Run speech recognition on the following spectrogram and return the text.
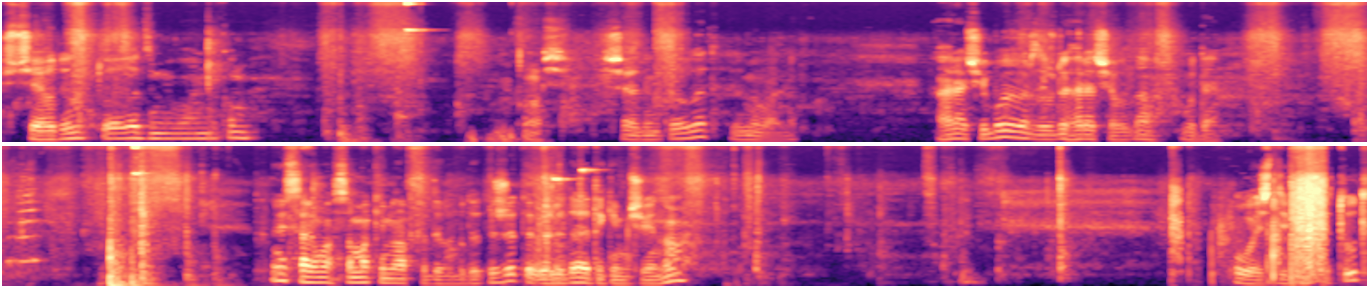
ще один туалет з вмивальником. Ось, ще один туалет з вмивальником. Гарячий бойлер, завжди гаряча вода буде. Ну і сама, сама кімнатка, де ви будете жити, виглядає таким чином. Ось, дивіться, тут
